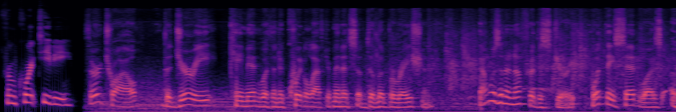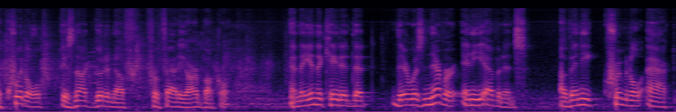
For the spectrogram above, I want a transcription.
From Court TV. Third trial, the jury came in with an acquittal after minutes of deliberation. That wasn't enough for this jury. What they said was acquittal is not good enough for Fatty Arbuckle. And they indicated that there was never any evidence of any criminal act.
